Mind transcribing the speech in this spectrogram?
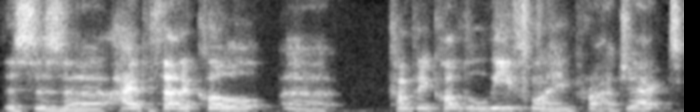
this is a hypothetical uh, company called the Leafline Project,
